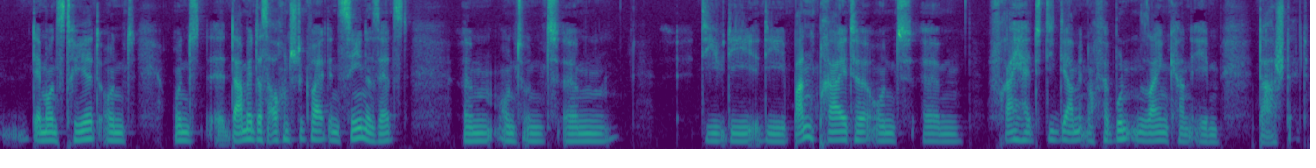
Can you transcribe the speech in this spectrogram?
demonstriert und, und äh, damit das auch ein Stück weit in Szene setzt ähm, und, und ähm, die, die, die Bandbreite und ähm, Freiheit, die damit noch verbunden sein kann, eben darstellt.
